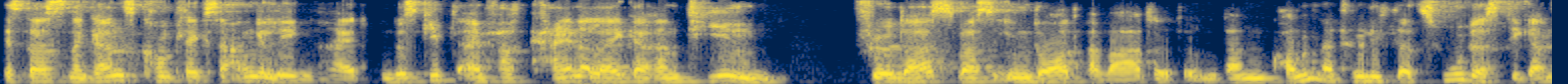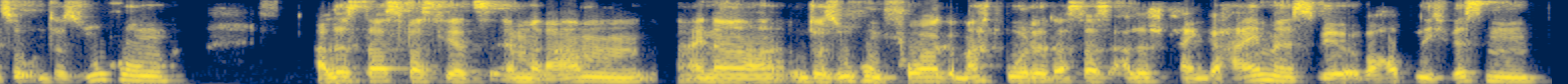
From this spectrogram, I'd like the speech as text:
ist das eine ganz komplexe Angelegenheit. Und es gibt einfach keinerlei Garantien für das, was ihn dort erwartet. Und dann kommt natürlich dazu, dass die ganze Untersuchung, alles das, was jetzt im Rahmen einer Untersuchung vorher gemacht wurde, dass das alles streng geheim ist, wir überhaupt nicht wissen,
